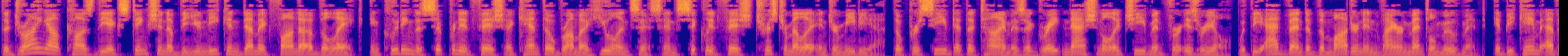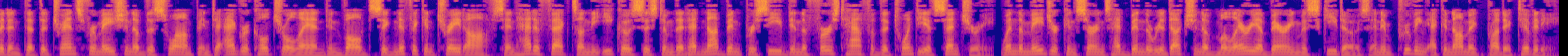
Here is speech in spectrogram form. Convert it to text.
The drying out caused the extinction of the unique endemic fauna of the lake, including the cyprinid fish Acanthobrama hulensis and cichlid fish Tristramella intermedia. Though perceived at the time as a great national achievement for Israel, with the advent of the modern environmental movement, it became evident that the transformation of the swamp into agricultural land involved significant trade-offs and had effects on the ecosystem that had not been perceived in the first half of the 20th century, when the major concerns had been the reduction of malaria-bearing mosquitoes and improving economic productivity.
